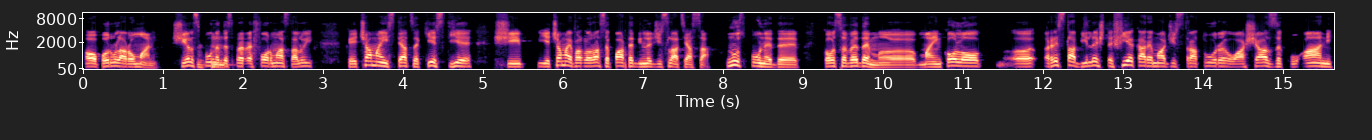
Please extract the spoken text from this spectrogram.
au apărut la romani. Și el spune mhm. despre reforma asta lui că e cea mai isteață chestie și e cea mai valoroasă parte din legislația sa. Nu spune de că o să vedem uh, mai încolo, uh, restabilește fiecare magistratură, o așează cu ani,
